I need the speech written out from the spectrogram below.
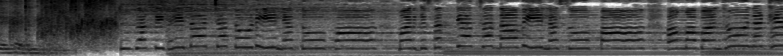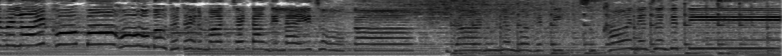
जय भेदाच्या तोडील्या तोफा मार्ग सत्याचा दावीला सोपा. अम्मा बांधून ठेवलाय खोपा हो बौद्ध धर्माचा टांगलाय झोका. जाणून महती सुखान जगती.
